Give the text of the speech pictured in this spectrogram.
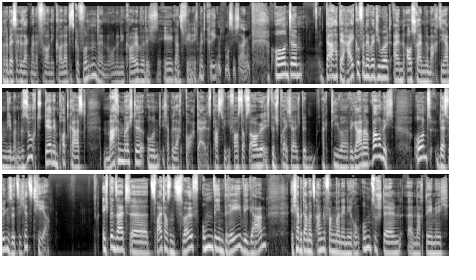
oder besser gesagt, meine Frau Nicole hat es gefunden, denn ohne Nicole würde ich eh ganz viel nicht mitkriegen, muss ich sagen. Und ähm, da hat der Heiko von der Veggie World ein Ausschreiben gemacht. Sie haben jemanden gesucht, der den Podcast machen möchte. Und ich habe gesagt, boah, geil, das passt wie die Faust aufs Auge. Ich bin Sprecher, ich bin aktiver Veganer. Warum nicht? Und deswegen sitze ich jetzt hier. Ich bin seit äh, 2012 um den Dreh vegan. Ich habe damals angefangen, meine Ernährung umzustellen, äh, nachdem ich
